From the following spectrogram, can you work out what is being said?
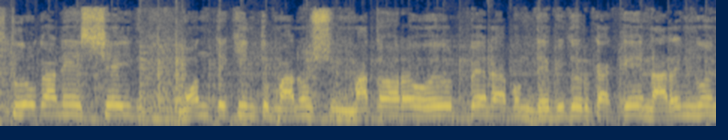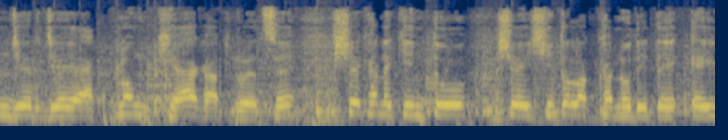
স্লোগানে, সেই মন্ত্রে কিন্তু মানুষ মাতাহারা হয়ে উঠবেন এবং দেবী দুর্গাকে নারায়ণগঞ্জের যে এক নং খেয়াঘাট রয়েছে, সেখানে কিন্তু সেই শীতলক্ষা নদীতে এই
